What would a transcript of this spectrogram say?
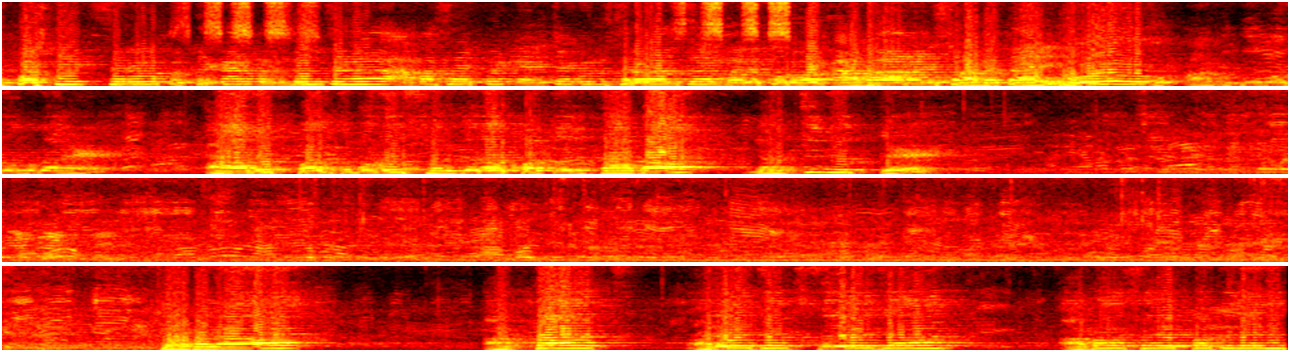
उपस्थित सर्व पत्रकार बंधूंचं आबासाहेब पट यांच्याकडून सर्वांचं मनपूर्वक आभार आणि स्वागत आहे. हो अगदी बरोबर आहे. आणि पंच म्हणून सर्जराव पाटील दादा यांची नियुक्ती आहे. बघा आताच आयोजक संयोजक आबासाहेब पाटील यांनी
